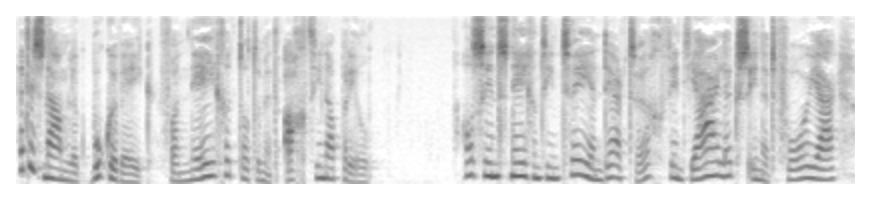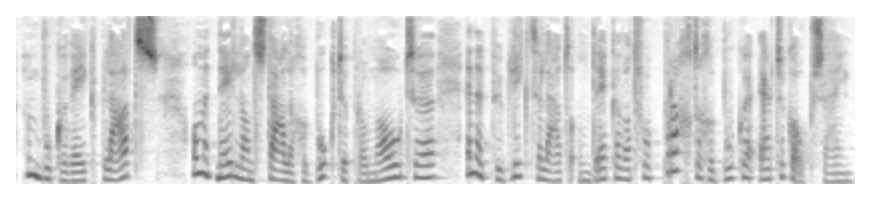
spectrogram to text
Het is namelijk Boekenweek van 9 tot en met 18 april. Al sinds 1932 vindt jaarlijks in het voorjaar een boekenweek plaats om het Nederlandstalige boek te promoten en het publiek te laten ontdekken wat voor prachtige boeken er te koop zijn.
